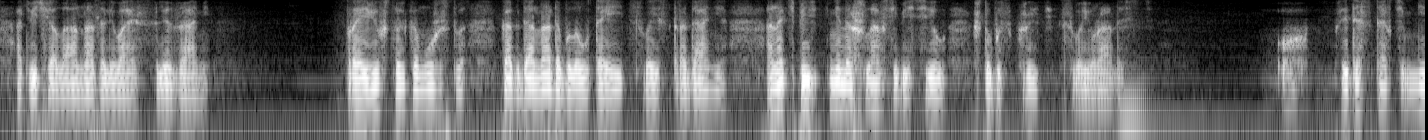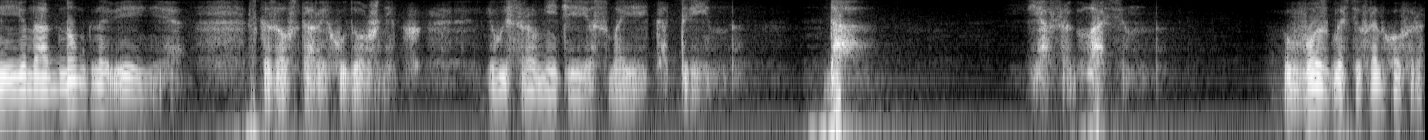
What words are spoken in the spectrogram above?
— отвечала она, заливаясь слезами. Проявив столько мужества, когда надо было утаить свои страдания, она теперь не нашла в себе сил, чтобы скрыть свою радость. «О, «Предоставьте мне ее на одно мгновение», — сказал старый художник, «и вы сравните ее с моей Катрин». «Да, я согласен». В возгласе Френхофера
